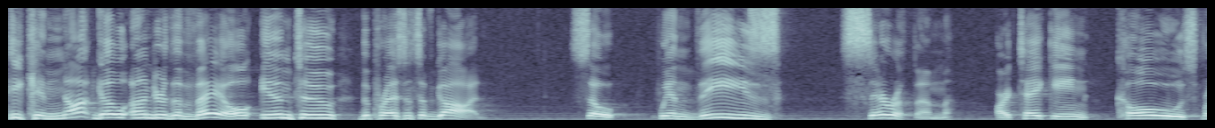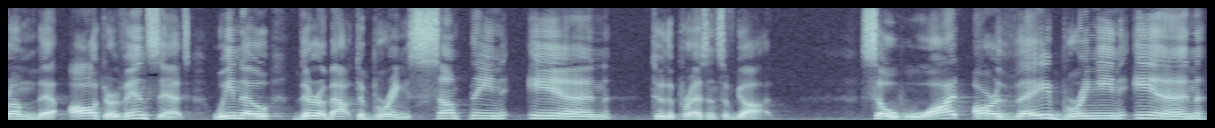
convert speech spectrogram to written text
he cannot go under the veil into the presence of God. So when these seraphim are taking coals from the altar of incense, we know they're about to bring something in to the presence of God. So, what are they bringing in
